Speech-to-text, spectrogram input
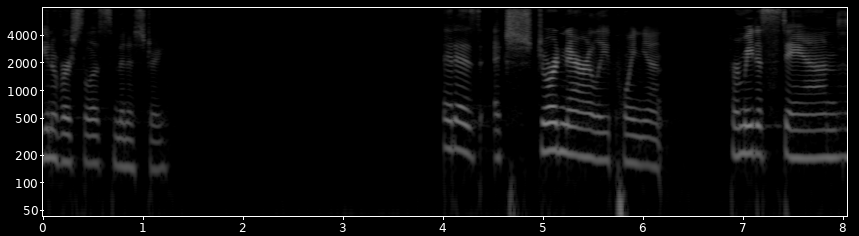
Universalist ministry. It is extraordinarily poignant for me to stand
